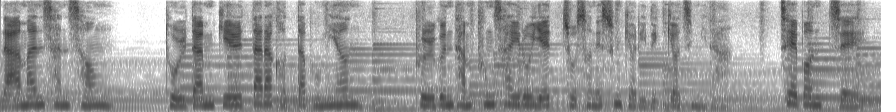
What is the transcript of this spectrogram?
남한산성. 돌담길 따라 걷다 보면 붉은 단풍 사이로 옛 조선의 숨결이 느껴집니다. 세 번째,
